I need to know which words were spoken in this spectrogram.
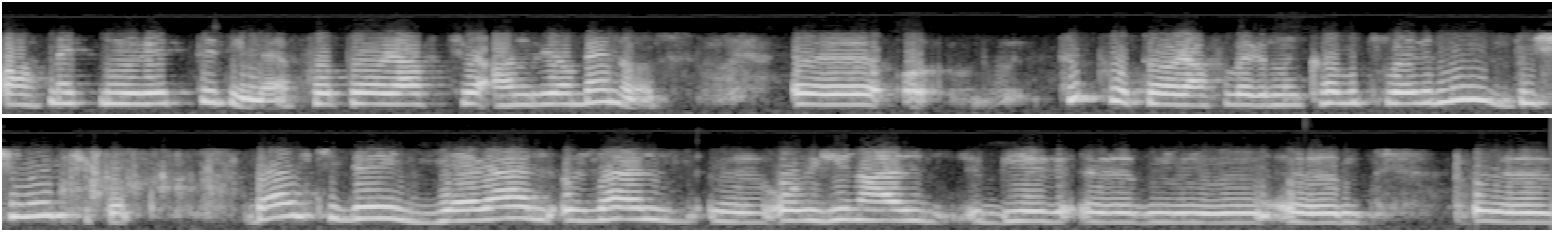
Ahmet Nurettin ile fotoğrafçı Andriomenos e, tıp fotoğraflarının kalıplarının dışına çıkıp belki de yerel, özel, e, orijinal bir e, e, e,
